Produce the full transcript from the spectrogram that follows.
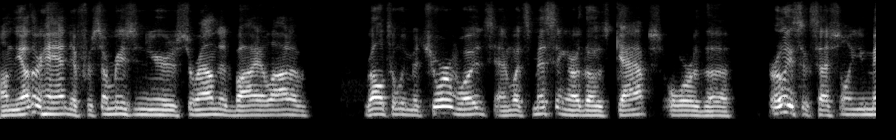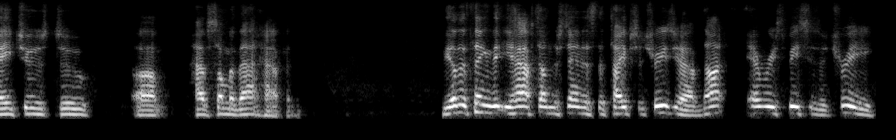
On the other hand, if for some reason you're surrounded by a lot of relatively mature woods and what's missing are those gaps or the early successional, you may choose to um, have some of that happen. The other thing that you have to understand is the types of trees you have. Not every species of tree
